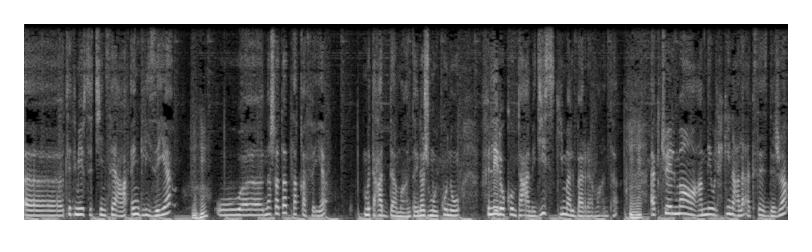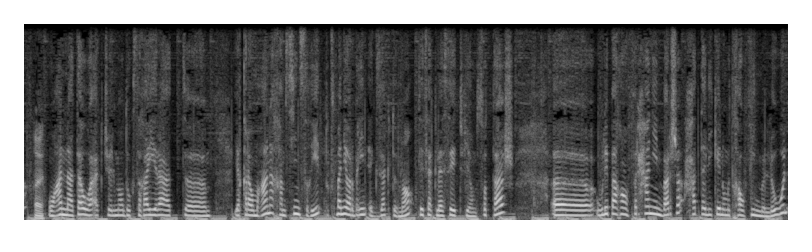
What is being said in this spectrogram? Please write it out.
آه، 360 ساعة إنجليزية. ونشاطات ثقافية متعددة معناتها ينجموا يكونوا في الليل وكم تاع ميديس كيما البرا معناتها. actuellement عملنا حكينا على Access déjà. وعندنا توا actuellement donc صغيرات آه، يقراو معنا 50 صغير donc 48 exactement ثلاثة كلاسات فيهم 16 آه و les parents فرحانين برشا حتى اللي كانوا متخوفين من الأول.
